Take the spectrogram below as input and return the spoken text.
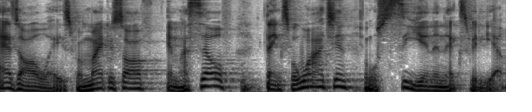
As always, from Microsoft and myself, thanks for watching, and we'll see you in the next video.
